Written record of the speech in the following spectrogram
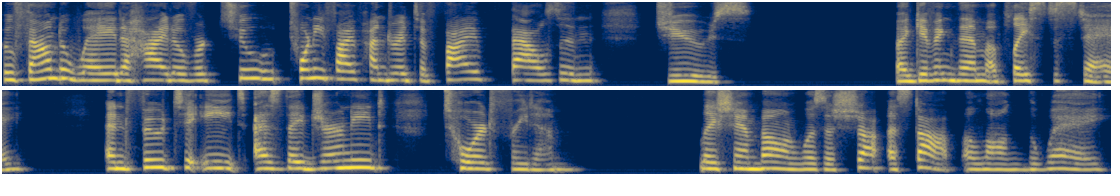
who found a way to hide over 2,500 to 5,000 Jews by giving them a place to stay and food to eat as they journeyed toward freedom. Les Chambon was a, a stop along the way.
